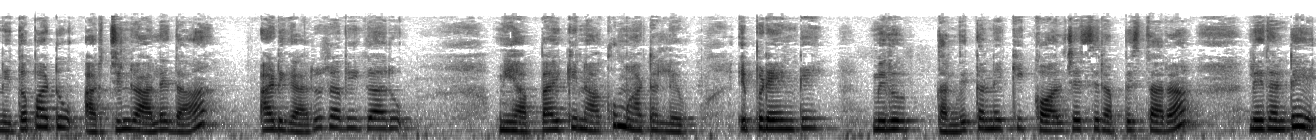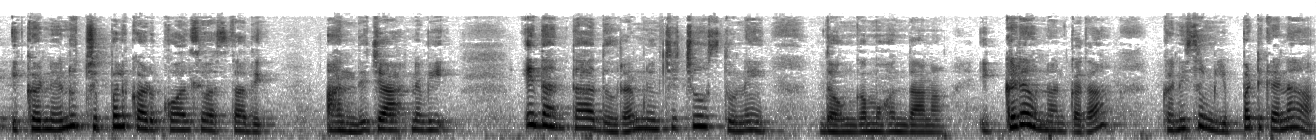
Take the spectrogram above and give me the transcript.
నీతో పాటు అర్జున్ రాలేదా? అడిగారు రవి గారు. మీ అబ్బాయికి నాకు మాటలు లేవు. ఇప్పుడేంటి? మీరు తన్వి తన్నయ్యకి కాల్ చేసి రప్పిస్తారా? లేదంటే ఇక్కడ నేను చిప్పలు కడుక్కోవాల్సి వస్తుంది అంది జాహ్నవి. ఇదంతా దూరం నుంచి చూస్తూనే దొంగ మొహందానా? ఇక్కడే ఉన్నాను కదా. కనీసం ఇప్పటికైనా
